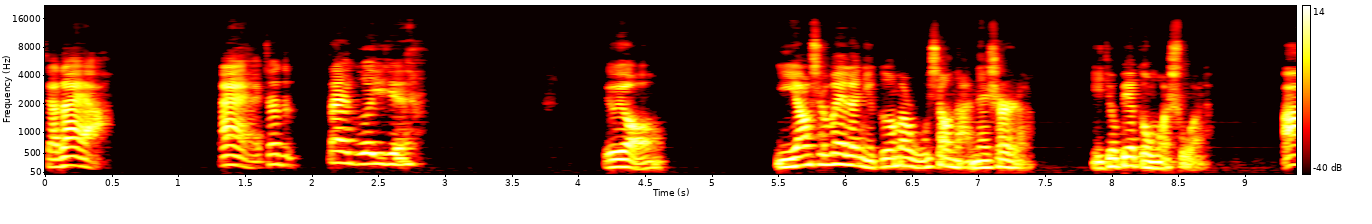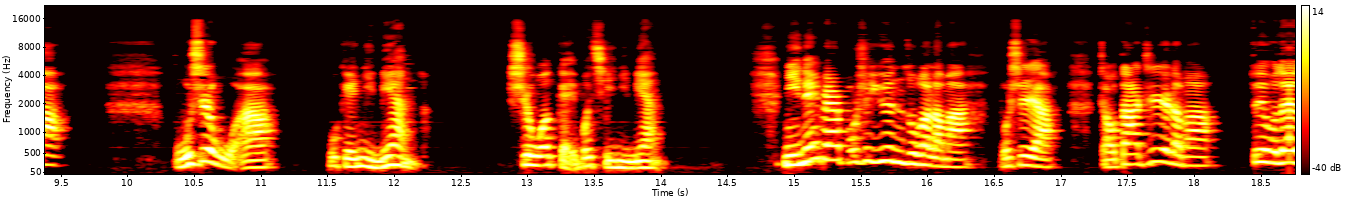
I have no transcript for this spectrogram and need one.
贾代呀，哎，这戴哥一听，刘勇，你要是为了你哥们吴孝南的事儿啊，你就别跟我说了啊，不是我。不给你面子，是我给不起你面子。你那边不是运作了吗？不是啊，找大志了吗？对不对？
